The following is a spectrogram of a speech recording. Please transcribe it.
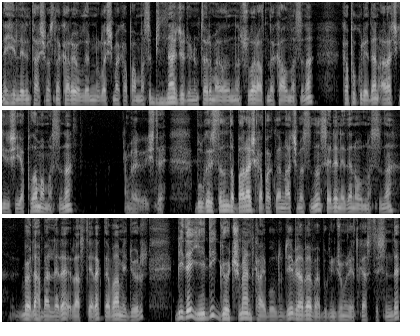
nehirlerin taşmasına, karayollarının ulaşıma kapanması, binlerce dönüm tarım alanının sular altında kalmasına, Kapıkule'den araç girişi yapılamamasına ve işte Bulgaristan'ın da baraj kapaklarını açmasının sele neden olmasına böyle haberlere rastlayarak devam ediyoruz. Bir de 7 göçmen kayboldu diye bir haber var bugün Cumhuriyet Gazetesi'nde.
